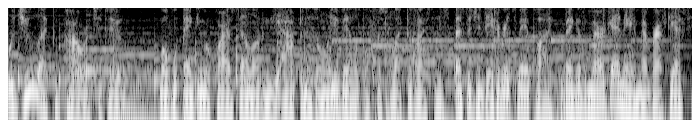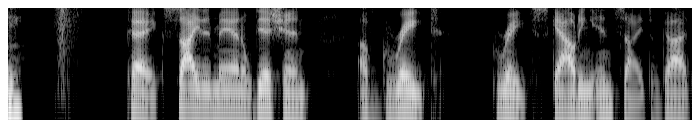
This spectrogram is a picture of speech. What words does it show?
would you like the power to do? Mobile banking requires downloading the app and is only available for select devices. Message and data rates may apply. Bank of America and a member FDIC. Okay, excited man edition of great, great scouting insights. I've got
